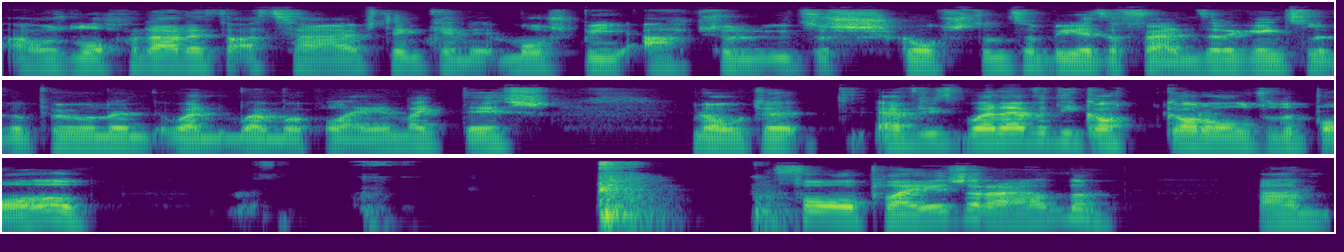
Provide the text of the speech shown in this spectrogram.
I was looking at it at times thinking it must be absolutely disgusting to be a defender against Liverpool and when, when we're playing like this. You know, the, every whenever they got got hold of the ball, four players around them, and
